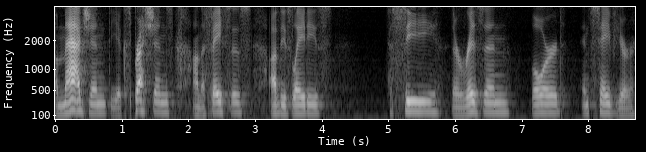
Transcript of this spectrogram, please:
imagine the expressions on the faces of these ladies to see their risen Lord and Savior,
